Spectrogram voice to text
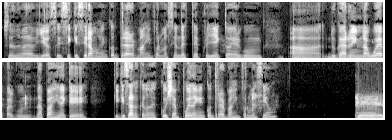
Suena maravilloso. Y si quisiéramos encontrar más información de este proyecto, ¿hay algún ah, lugar en la web, alguna página que, que quizás los que nos escuchan pueden encontrar más información? Eh,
